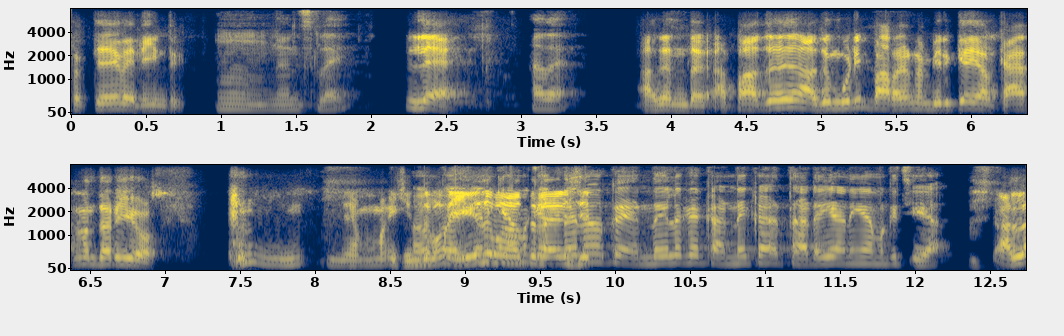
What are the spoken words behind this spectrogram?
പ്രത്യേക വിലയുണ്ട്. മനസ്സിലായി. ഇല്ലേ? അതെ. അതുണ്ട്. അപ്പൊ അത് അതും കൂടി പറയണം. ഇവർക്ക് കാരണം എന്താ അറിയോ? ഏത് മതത്തിലായാലും എന്തെങ്കിലുമൊക്കെ കണ്ണി തടയുകയാണെങ്കിൽ നമുക്ക് ചെയ്യാം. അല്ല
